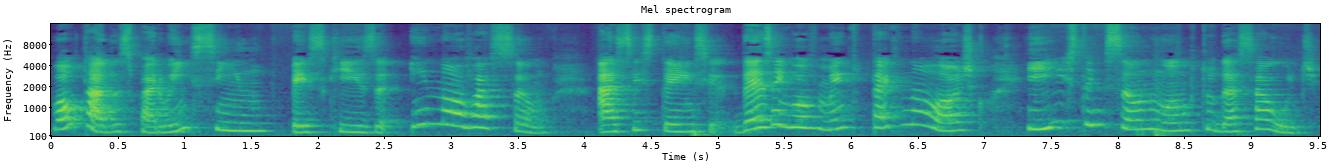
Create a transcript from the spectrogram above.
voltadas para o ensino, pesquisa, inovação, assistência, desenvolvimento tecnológico e extensão no âmbito da saúde.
